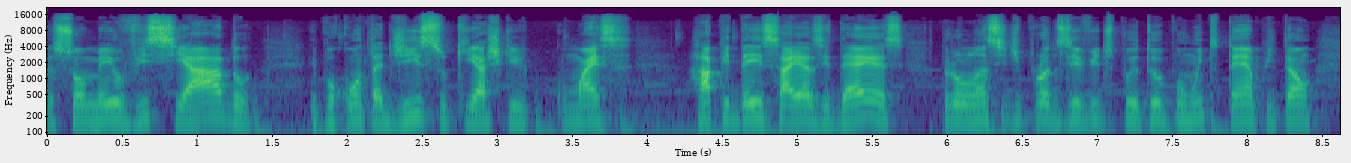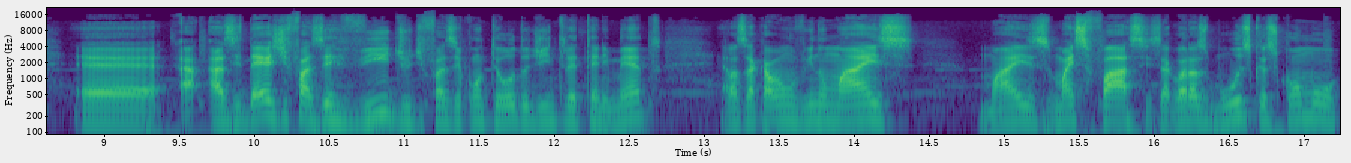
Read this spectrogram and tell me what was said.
Eu sou meio viciado e por conta disso, que acho que com mais rapidez sair as ideias pelo lance de produzir vídeos para o YouTube por muito tempo. Então, é, as ideias de fazer vídeo, de fazer conteúdo de entretenimento, elas acabam vindo mais, mais, mais fáceis. Agora, as músicas, como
